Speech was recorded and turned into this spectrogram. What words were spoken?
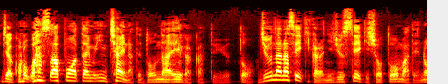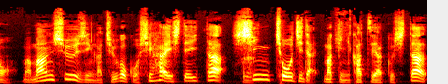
じゃあこの Once Upon a Time in China ってどんな映画かというと、17世紀から20世紀初頭までの、まあ、満州人が中国を支配していた新朝時代、末期に活躍した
